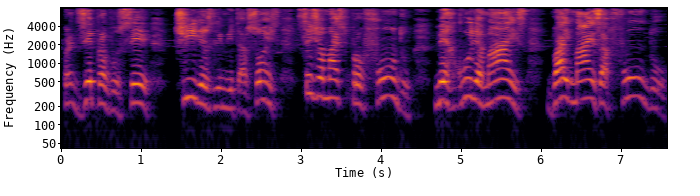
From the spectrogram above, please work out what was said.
Para dizer para você, tire as limitações, seja mais profundo, mergulha mais, vai mais a fundo,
